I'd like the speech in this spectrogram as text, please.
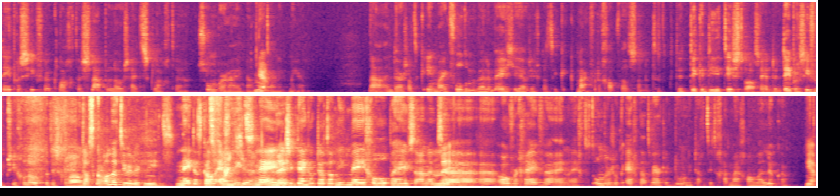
depressieve klachten, slapeloosheidsklachten, somberheid, nou, dat Ja. dan niet meer. Nou, en daar zat ik in. Maar ik voelde me wel een beetje, ja, zeg dat ik, ik maak voor de grap wel eens aan dat het de dikke diëtist was. Hè? De depressieve psycholoog. Dat is gewoon... Dat kan natuurlijk niet. Nee, dat kan echt niet. Nee, Nee. dus ik denk ook dat dat niet meegeholpen heeft aan het Nee. eh, eh, overgeven en echt het onderzoek echt daadwerkelijk doen. Ik dacht, dit gaat mij gewoon wel lukken. Ja.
